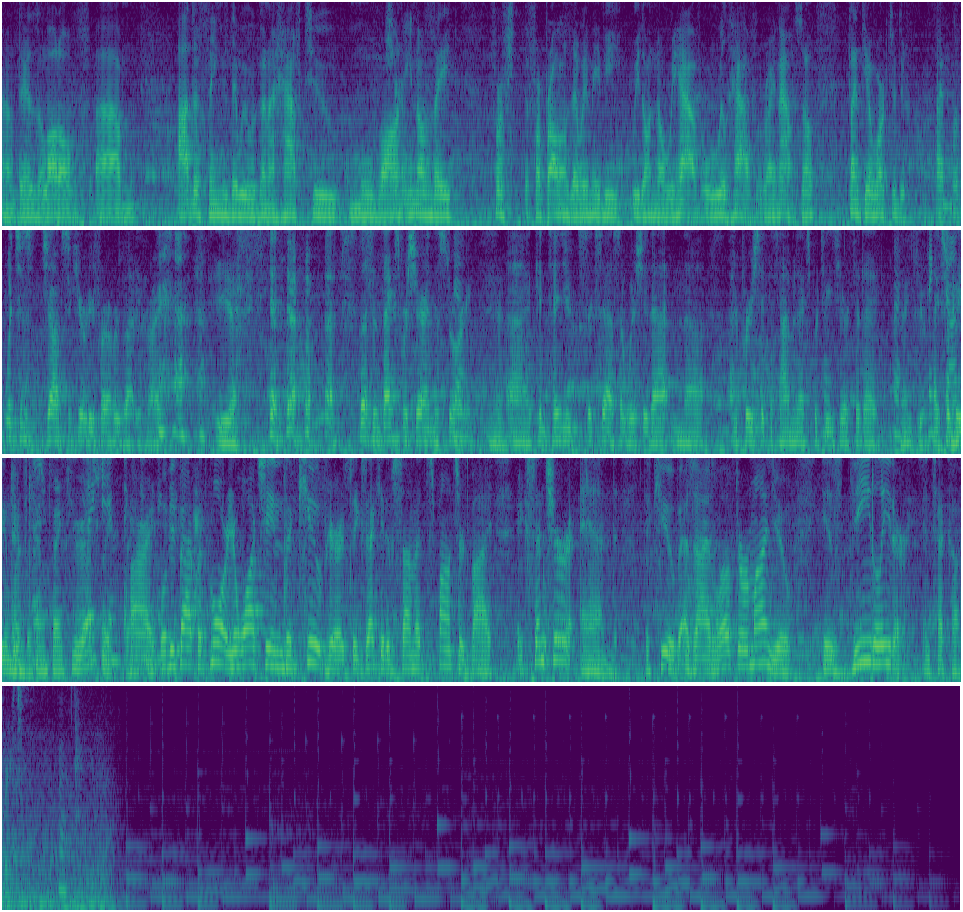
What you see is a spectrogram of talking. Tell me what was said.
uh, there's a lot of um, other things that we were going to have to move on, innovate for for problems that we maybe we don't know we have or we will have right now. So plenty of work to do. Which is job security for everybody, right? Yes. Listen, thanks for sharing the story. Yeah. Uh, continued success. I wish you that, and uh, I appreciate the time and expertise here today. Thank you. Thanks Thanks, for John. being with us. And thank you, Thank Ashley. you. Thanks. All right, Thanks, we'll be back with more. You're watching theCUBE here. It's the Executive Summit sponsored by Accenture and theCUBE, as I love to remind you, is the leader in tech coverage.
